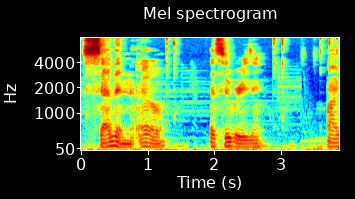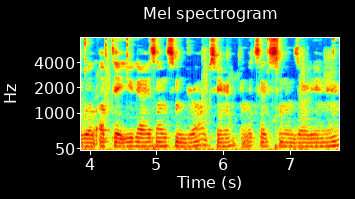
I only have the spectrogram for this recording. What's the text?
Seven. Oh, that's super easy. I will update you guys on some drops here. It looks like someone's already in here.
